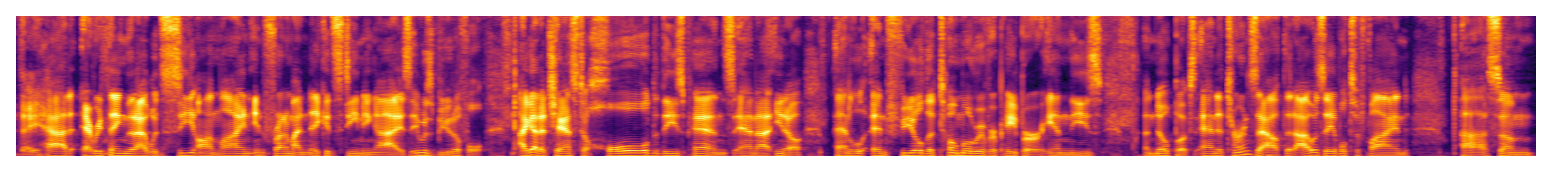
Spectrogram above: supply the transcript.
they had everything that I would see online in front of my naked, steaming eyes. It was beautiful. I got a chance to hold these pens and uh, you know and and feel the Tomoe River paper in these uh, notebooks. And it turns out that I was able to find uh, some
